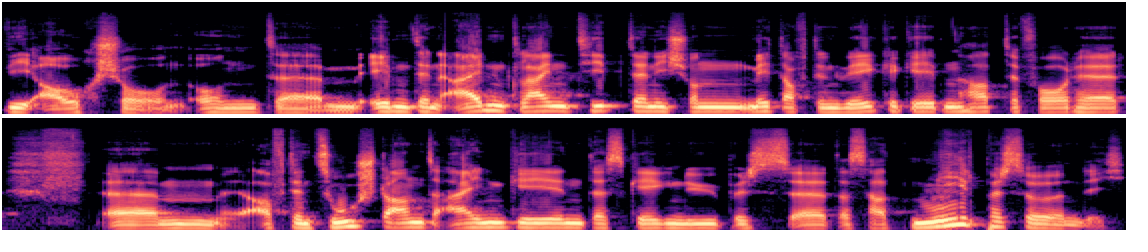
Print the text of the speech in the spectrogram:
wie auch schon. Und ähm, eben den einen kleinen Tipp, den ich schon mit auf den Weg gegeben hatte vorher, ähm, auf den Zustand eingehen des Gegenübers, äh, das hat mir persönlich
